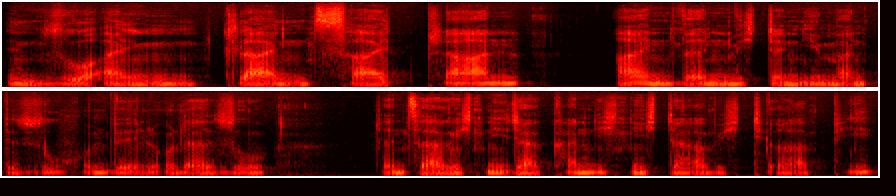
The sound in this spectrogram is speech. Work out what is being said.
in so einen kleinen Zeitplan ein, wenn mich denn jemand besuchen will oder so. Dann sage ich, nee, da kann ich nicht, da habe ich Therapie.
